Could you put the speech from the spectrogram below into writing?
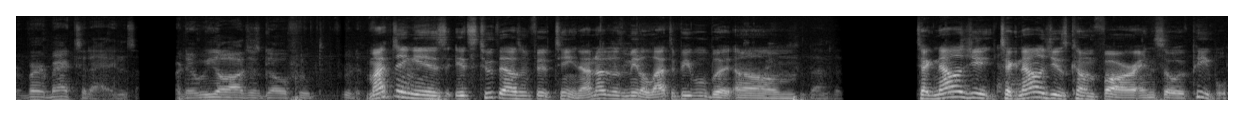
revert back to that, and or do we all just go fruit fruit? My thing is, it's 2015. I know that doesn't mean a lot to people, but um, technology technology has come far, and so have people.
